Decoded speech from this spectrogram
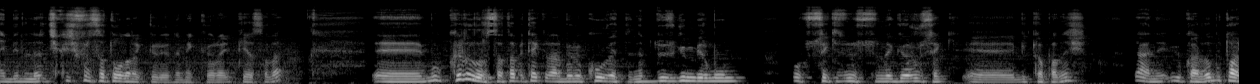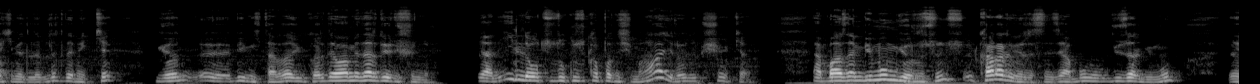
e, birileri çıkış fırsatı olarak görüyor demek ki orayı piyasada. E, bu kırılırsa tabii tekrar böyle kuvvetlenir. Düzgün bir mum 38'in üstünde görürsek e, bir kapanış yani yukarıda bu takip edilebilir. Demek ki yön e, bir miktar daha yukarı devam eder diye düşündüm. Yani illa 39'u kapanışı mı? Hayır öyle bir şey yok yani. yani bazen bir mum görürsünüz karar verirsiniz. Ya bu mum güzel bir mum. Ee,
